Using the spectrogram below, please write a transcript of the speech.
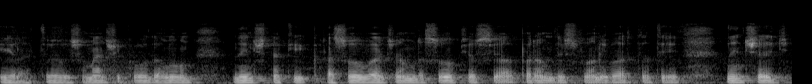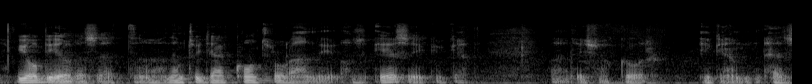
élettől, és a másik oldalon nincs nekik raszóvajjam, raszópjaszja, paramdisvani vartati, nincs egy jobb élvezet, nem tudják kontrollálni az érzéküket, és akkor igen, ez,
